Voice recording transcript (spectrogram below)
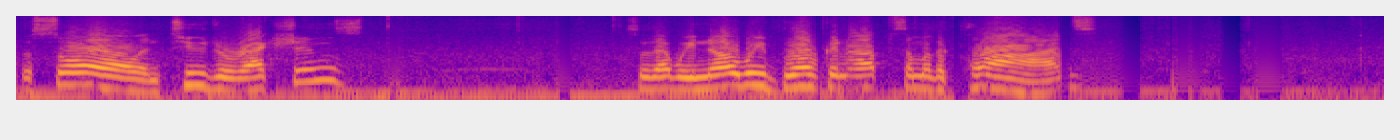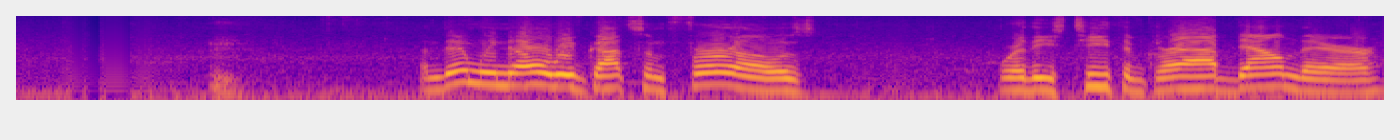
the soil in two directions so that we know we've broken up some of the clods. And then we know we've got some furrows where these teeth have grabbed down there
